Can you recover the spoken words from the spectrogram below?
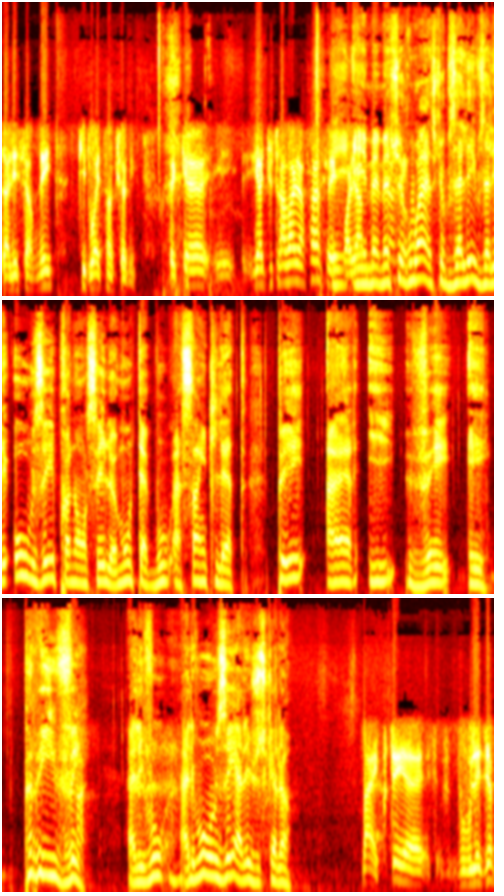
d'aller cerner qui doit être sanctionné. Fait que il y a du travail à faire, c'est incroyable. mais Monsieur Roy, est-ce que vous allez vous allez oser prononcer le mot tabou à cinq lettres? P R I V E. Privé. Ah. Allez-vous allez-vous oser aller jusque là? Ben, écoutez, euh, vous voulez dire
